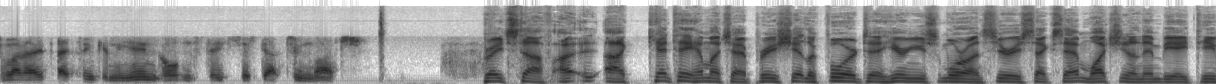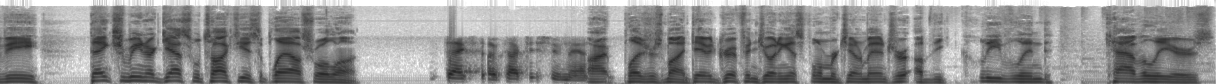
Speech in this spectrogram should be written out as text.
but I, I think in the end, Golden State's just got too much. Great stuff. I, I can't tell you how much I appreciate. Look forward to hearing you some more on Sirius XM, watching on NBA TV. Thanks for being our guest. We'll talk to you as the playoffs roll on. Thanks, Doug. Talk to you soon, man. All right, pleasure's mine. David Griffin joining us, former general manager of the Cleveland Cavaliers.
